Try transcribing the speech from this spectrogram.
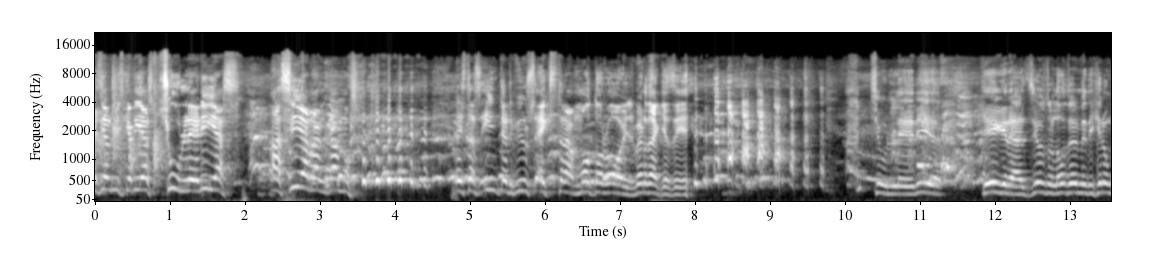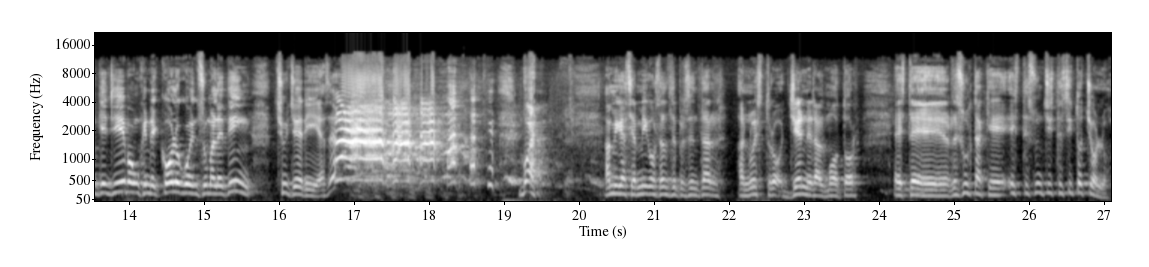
Gracias, mis queridas chulerías. Así arrancamos estas interviews extra motor oil, ¿verdad que sí? Chulería. Qué gracioso. La otra vez me dijeron que lleva un ginecólogo en su maletín. Chucherías. Bueno, amigas y amigos, antes de presentar a nuestro General Motor, este, resulta que este es un chistecito cholo.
